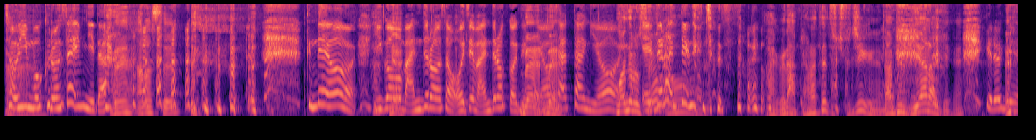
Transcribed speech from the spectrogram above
저희 뭐 그런 사이입니다. 네, 알았어요. 근데요, 이거 네. 만들어서 어제 만들었거든요. 네, 네. 사탕이요. 만들었어요? 애들한테는 어. 줬어요. 아, 이거 남편한테도 주지 그냥 남편 미안하게. 그러게요.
